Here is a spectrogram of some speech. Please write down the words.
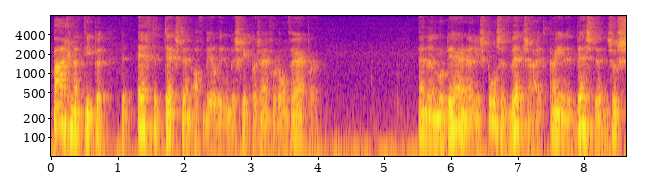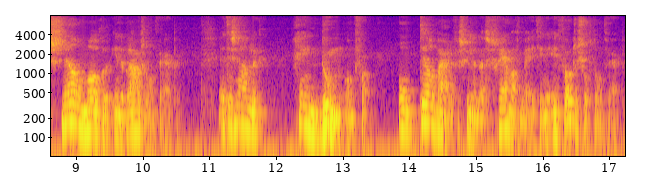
paginatype de echte teksten en afbeeldingen beschikbaar zijn voor de ontwerper. En een moderne, responsive website kan je het beste zo snel mogelijk in de browser ontwerpen. Het is namelijk geen doen om voor ontelbare verschillende schermafmetingen in Photoshop te ontwerpen.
